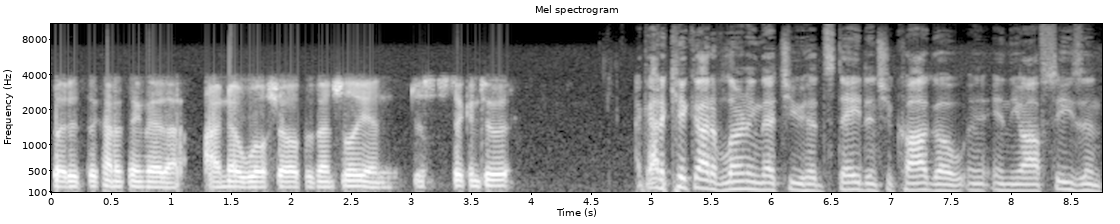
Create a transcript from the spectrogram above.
but it's the kind of thing that I, I know will show up eventually, and just sticking to it. I got a kick out of learning that you had stayed in Chicago in, in the off season,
